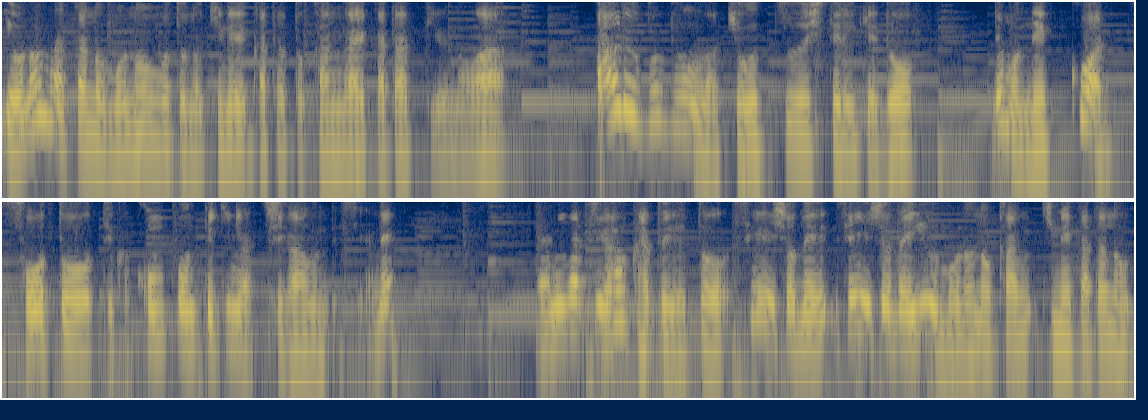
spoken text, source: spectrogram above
世の中の物事の決め方と考え方っていうのはある部分は共通してるけどでも根っこは相当っていうか根本的には違うんですよね。何が違うかというと聖書で聖書でいうものの決め方の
